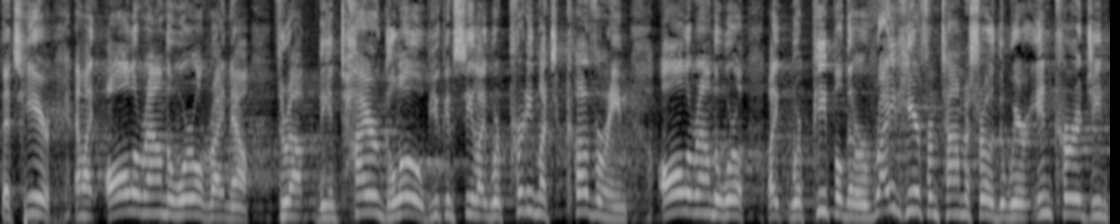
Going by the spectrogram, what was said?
that's here, and like all around the world right now, throughout the entire globe, you can see like we're pretty much covering all around the world. Like we're people that are right here from Thomas Road that we're encouraging,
